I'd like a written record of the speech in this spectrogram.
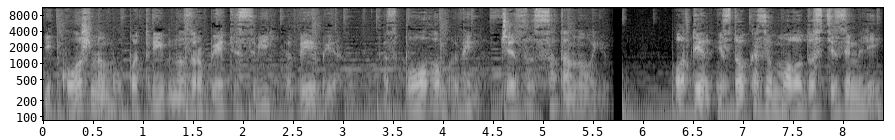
І кожному потрібно зробити свій вибір з Богом він чи з сатаною. Один із доказів молодості Землі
